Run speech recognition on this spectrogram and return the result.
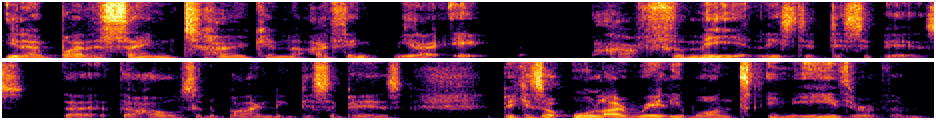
you know, by the same token, I think you know it. Uh, for me, at least, it disappears. The the whole sort of binding disappears because all I really want in either of them,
